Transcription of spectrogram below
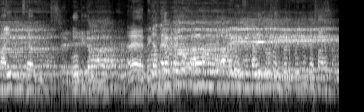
ਸਲਾਈ ਗੁਰੂ ਸਾਹਿਬ ਦੀ। ਉਹ ਕੀ ਕਰਨਾ ਹੈ ਪੀੜਾ ਸਾਹਿਬ। ਪਹਿਲਾਂ ਕੰਮ ਆਏ ਸਲਾਈ ਤੋਂ ਪਹਿਲਾਂ ਪਹਿਲਾਂ ਦਸਤਾਰ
